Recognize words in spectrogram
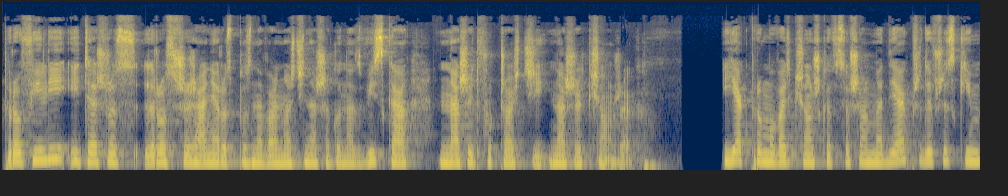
profili i też roz, rozszerzania rozpoznawalności naszego nazwiska, naszej twórczości, naszych książek. I jak promować książkę w social mediach? Przede wszystkim,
